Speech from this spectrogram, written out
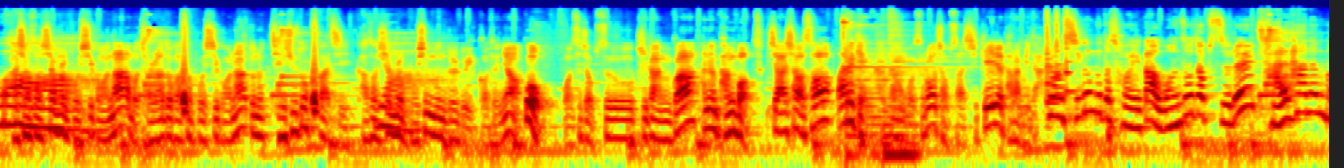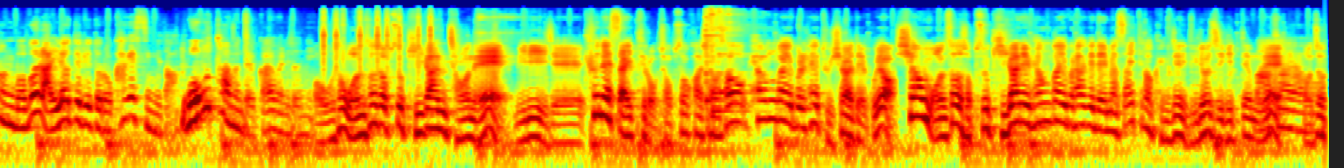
와. 가셔서 시험을 보시거나 뭐 전라도 가서 보시거나 또는 제주도까지 가서 시험을 야. 보신 분들도 있거든요 꼭 원서 접수 기간과 하는 방법 숙지하셔서 빠르게 가까운 곳으로 접수하시길 바랍니다 그럼 지금부터 저희가 원서 접수를 잘 하는 방법을 알려드리도록 하겠습니다. 뭐부터 하면 될까요, 매니저님? 어, 우선 원서 접수 기간 전에 미리 이제 큐넷 사이트로 접속하셔서 회원가입을 해 두셔야 되고요. 시험 원서 접수 기간에 회원가입을 하게 되면 사이트가 굉장히 느려지기 때문에 맞아요. 원서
